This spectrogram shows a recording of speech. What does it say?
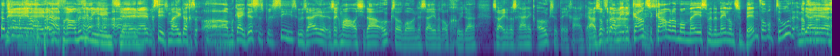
Hebben ze Nee, met jou nee, gepraat? Dit verhaal wist ik niet eens. eh. Nee, nee, precies. Maar ik dacht, zo, oh, maar kijk, dit is precies hoe zij je, zeg maar, als je daar ook zou wonen, zou je bent opgegroeid aan, zou je er waarschijnlijk ook zo tegenaan kijken. Ja, alsof er een Amerikaanse cameraman mee is met een Nederlandse band dan op tour. En dat Ja, er ja. dan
